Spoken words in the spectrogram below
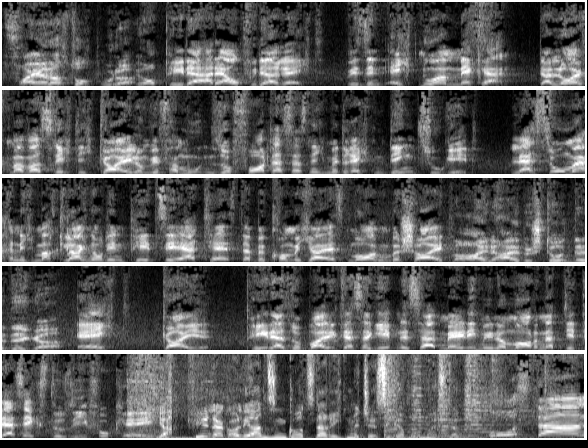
Feier das doch, Bruder. Ja, Peter hat er auch wieder recht. Wir sind echt nur am Meckern. Da läuft mal was richtig geil und wir vermuten sofort, dass das nicht mit rechten Dingen zugeht. Lass so machen, ich mach gleich noch den PCR-Test. Da bekomme ich ja erst morgen Bescheid. War eine halbe Stunde, Digga. Echt? Geil. Peter, sobald ich das Ergebnis hab, melde ich mich noch morgen. Habt ihr das exklusiv, okay? Ja, vielen Dank, Olli Hansen. Kurznachrichten mit Jessica Burmeister. Ostern.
